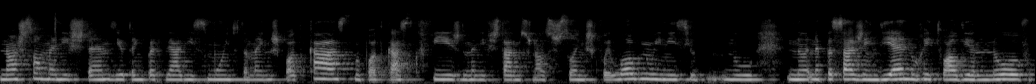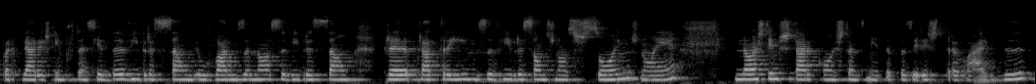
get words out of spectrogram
nós só manifestamos, e eu tenho partilhado isso muito também nos podcasts, no podcast que fiz de manifestarmos os nossos sonhos, que foi logo no início, no, no, na passagem de ano, no ritual de ano novo, partilhar esta importância da vibração, de elevarmos a nossa vibração para, para atrairmos a vibração dos nossos sonhos, não é? Nós temos de estar constantemente a fazer este trabalho de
